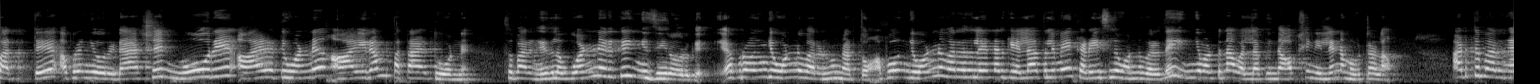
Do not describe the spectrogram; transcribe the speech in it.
பத்து அப்புறம் இங்கே ஒரு டேஷு நூறு ஆயிரத்தி ஒன்று ஆயிரம் பத்தாயிரத்தி ஒன்று ஸோ பாருங்க இதில் ஒன்று இருக்குது இங்கே ஜீரோ இருக்குது அப்புறம் இங்கே ஒன்று வரணும்னு அர்த்தம். அப்போது இங்கே ஒன்று வர்றதுல என்ன இருக்குது எல்லாத்துலேயுமே கடைசியில் ஒன்று வருது. இங்கே மட்டும்தான் வரல. அப்போ இந்த ஆப்ஷன் இல்லைன்னு நம்ம விட்டுறலாம். அடுத்து பாருங்க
